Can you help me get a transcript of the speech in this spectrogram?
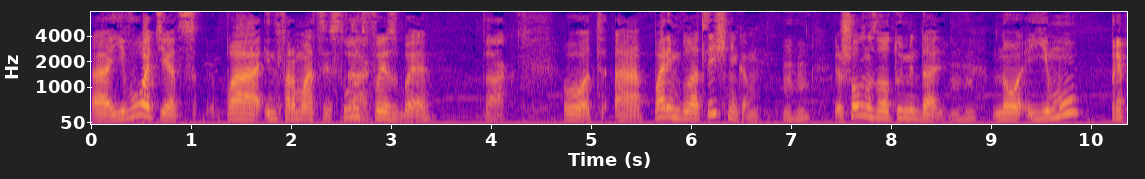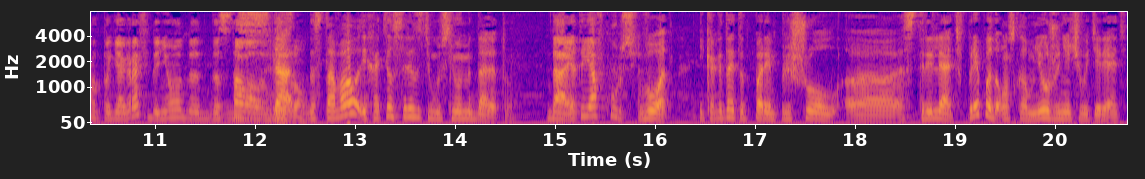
Э, Его отец, по информации, служит Так. в ФСБ. Так. Вот. А парень был отличником, и шел на золотую медаль. Но ему Препод по географии до него доставал. да, доставал и хотел срезать ему с него медаль эту. Да, это я в курсе. Вот. И когда этот парень пришел э, стрелять в препода, он сказал, мне уже нечего терять.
